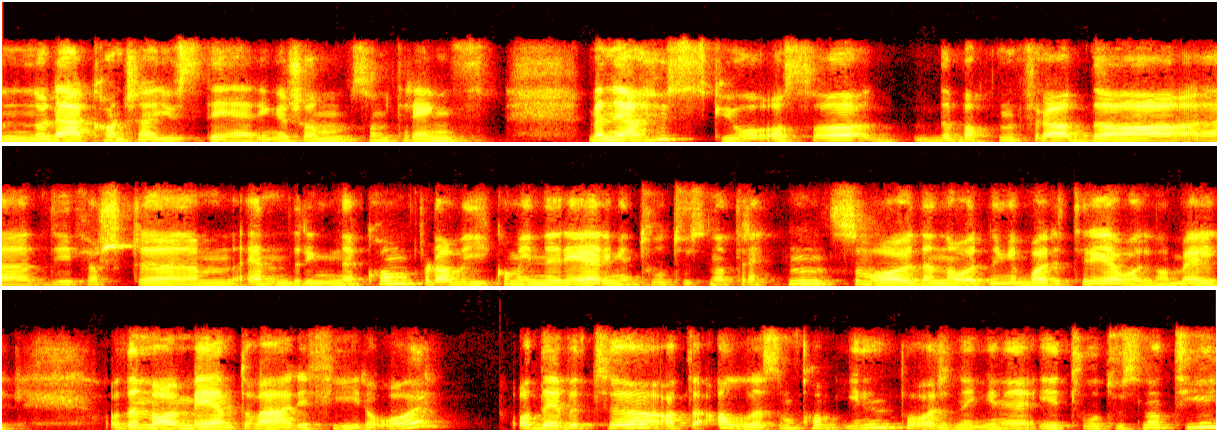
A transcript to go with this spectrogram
når det er, kanskje er justeringer som, som, trengs. Men jeg husker jo også debatten fra da uh, de første um, endringene kom. For da vi kom inn i regjeringen 2013, så var jo denne ordningen bare tre år gammel. Og den var jo ment å være i fire år. Og Det betød at alle som kom inn på ordningene i 2010,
